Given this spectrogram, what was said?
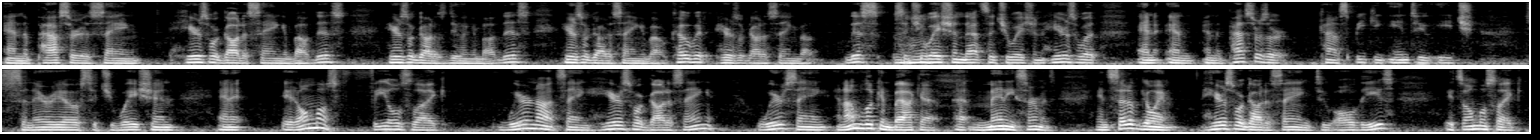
and the pastor is saying, Here's what God is saying about this. Here's what God is doing about this. Here's what God is saying about COVID. Here's what God is saying about this situation, that situation. Here's what, and and and the pastors are kind of speaking into each scenario, situation, and it it almost feels like we're not saying here's what God is saying. We're saying, and I'm looking back at at many sermons, instead of going here's what God is saying to all these, it's almost like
